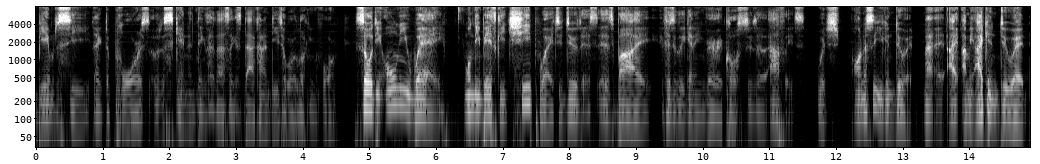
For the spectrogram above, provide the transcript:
being able to see like the pores of the skin and things like that. So it's that kind of detail we're looking for. So the only way, only basically cheap way to do this is by physically getting very, very close to the athletes. Which honestly, you can do it. I, I, I mean, I can do it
